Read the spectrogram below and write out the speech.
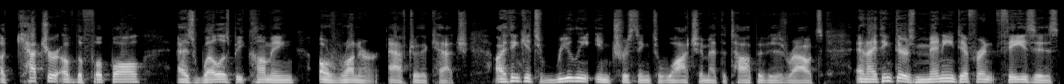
a catcher of the football as well as becoming a runner after the catch. I think it's really interesting to watch him at the top of his routes. And I think there's many different phases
